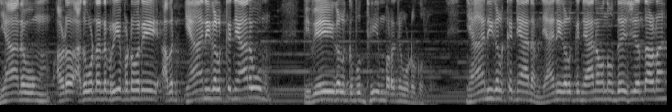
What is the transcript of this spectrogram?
ജ്ഞാനവും അവിടെ അതുകൊണ്ട് തന്നെ പ്രിയപ്പെട്ടവരെ അവൻ ജ്ഞാനികൾക്ക് ജ്ഞാനവും വിവേകികൾക്ക് ബുദ്ധിയും പറഞ്ഞു കൊടുക്കുന്നു. ജ്ഞാനികൾക്ക് ജ്ഞാനം ജ്ഞാനികൾക്ക് ജ്ഞാനം എന്ന് ഉദ്ദേശിച്ചത് എന്താണ്?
